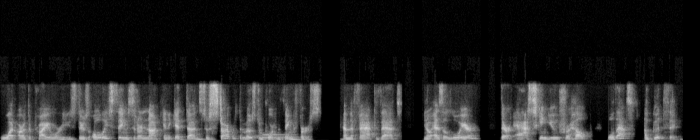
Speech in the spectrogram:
What are the priorities? There's always things that are not going to get done. So start with the most important thing first. And the fact that, you know, as a lawyer, they're asking you for help, well, that's a good thing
